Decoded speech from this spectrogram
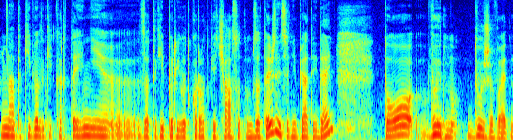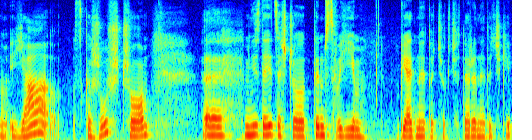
на такій великій картині е, за такий період короткий часу, там за тиждень, сьогодні п'ятий день, то видно, дуже видно. І я скажу, що мені здається, що тим своїм 5 ниточок, 4 ниточки.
